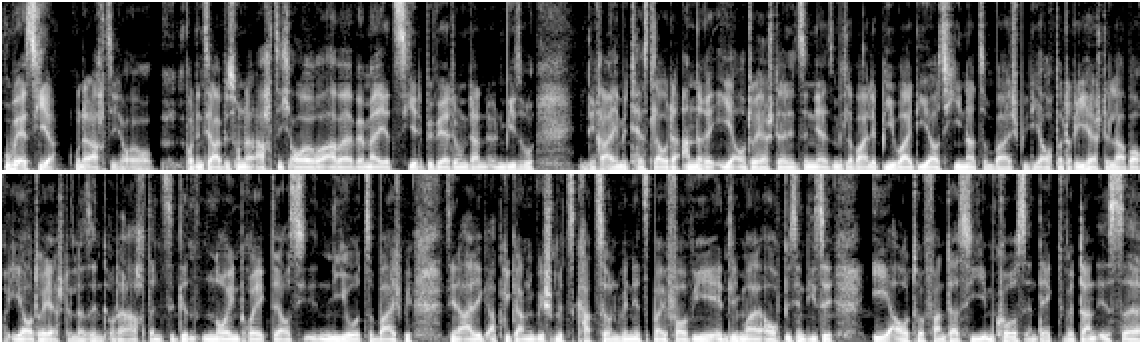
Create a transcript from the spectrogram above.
UBS hier, 180 Euro. Potenzial bis 180 Euro. Aber wenn man jetzt hier die Bewertung dann irgendwie so in die Reihe mit Tesla oder andere E-Auto-Hersteller sind ja jetzt mittlerweile BYD aus China zum Beispiel, die auch Batteriehersteller, aber auch E-Auto-Hersteller sind. Oder auch dann diese ganzen neuen Projekte aus NIO zum Beispiel, sind alle abgegangen wie Schmitz Katze. Und wenn jetzt bei VW endlich mal auch ein bisschen diese E-Auto-Fantasie im Kurs entdeckt wird, dann ist äh,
